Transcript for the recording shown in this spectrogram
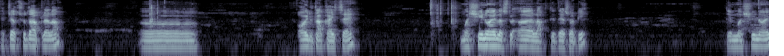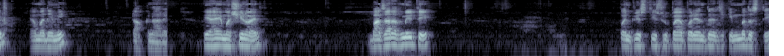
त्याच्यात सुद्धा आपल्याला ऑइल टाकायचं आहे. मशीन ऑइल असलं लागते त्यासाठी. ते मशीन ऑइल यामध्ये मी टाकणार आहे. हे आहे मशीन ऑइल. बाजारात मिळते. पंचवीस तीस रुपयापर्यंत त्याची किंमत असते.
